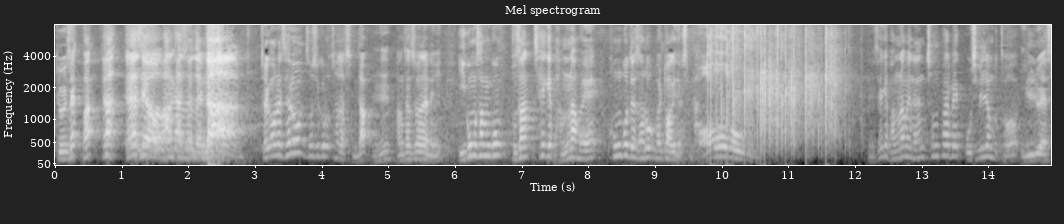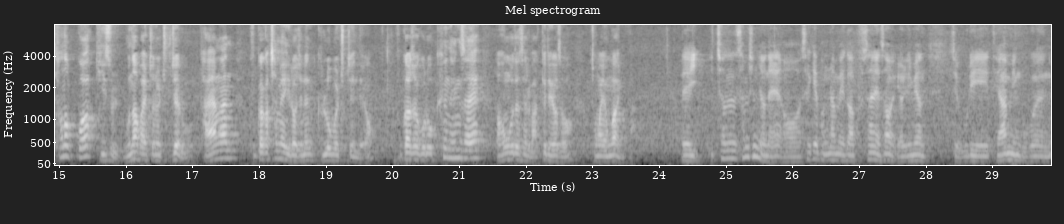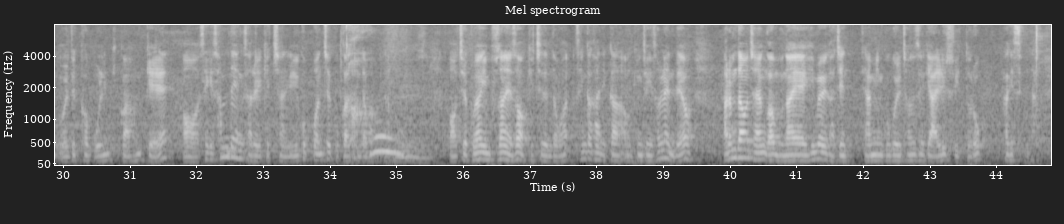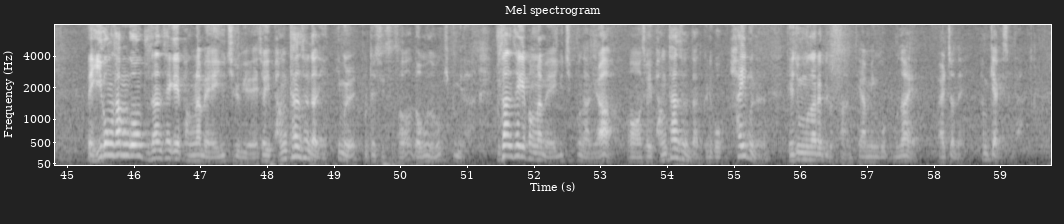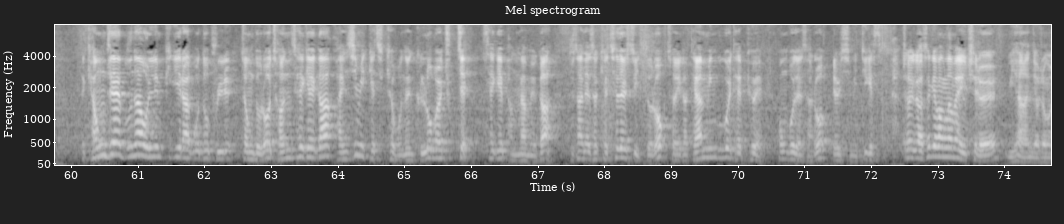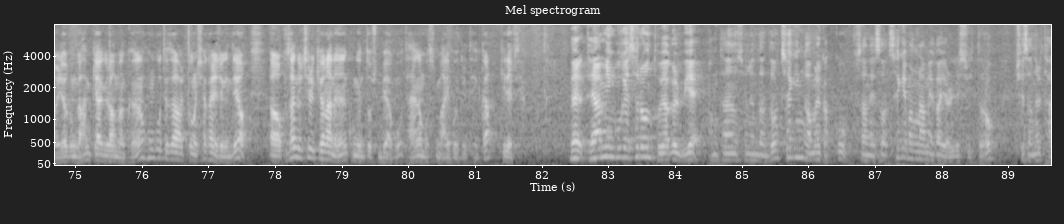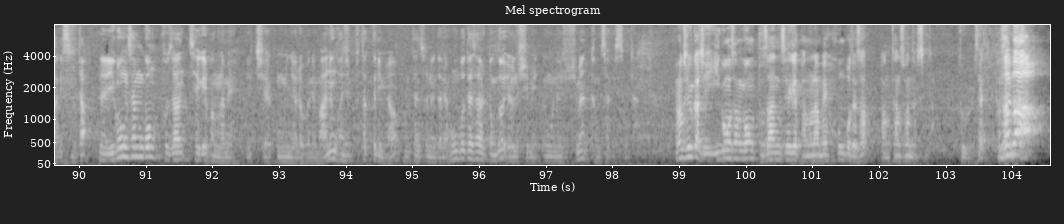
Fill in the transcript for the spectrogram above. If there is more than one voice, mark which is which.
Speaker 1: 둘, 셋, 방!
Speaker 2: 자, 안녕하세요. 방탄소년단입니다.
Speaker 1: 저희가 오늘 새로운 소식으로 찾아왔습니다.
Speaker 2: 음.
Speaker 1: 방탄소년단이 2030 부산 세계 박람회 홍보대사로 활동하게 되었습니다.
Speaker 2: 오.
Speaker 1: 네, 세계 박람회는 1851년부터 인류의 산업과 기술, 문화 발전을 주제로 다양한 국가가 참여 이루어지는 글로벌 축제인데요. 국가적으로 큰 행사에 홍보대사를 맡게 되어서 정말 영광입니다.
Speaker 3: 네, 2030년에 어, 세계 박람회가 부산에서 열리면 이제 우리 대한민국은 월드컵 올림픽과 함께 어, 세계 3대 행사를 개최한 일곱 번째 국가가 된다고 합니다. 어, 제 고향인 부산에서 개최된다고 하- 생각하니까 어, 굉장히 설레는데요. 아름다운 자연과 문화에 힘을 가진 대한민국을 전 세계에 알릴 수 있도록 하겠습니다.
Speaker 2: 네, 2030 부산 세계 박람회 유치를 위해 저희 방탄소년단이 힘을 보탤 수 있어서 너무너무 기쁩니다. 부산 세계 박람회 유치뿐 아니라 어, 저희 방탄소년단 그리고 하이브는 대중문화를 비롯한 대한민국 문화의 발전에 함께하겠습니다.
Speaker 4: 경제 문화 올림픽이라고도 불릴 정도로 전 세계가 관심 있게 지켜보는 글로벌 축제 세계 박람회가 부산에서 개최될 수 있도록 저희가 대한민국을 대표해 홍보대사로 열심히 뛰겠습니다.
Speaker 2: 저희가 세계 박람회 유치를 위한 여정을 여러분과 함께하기로 한 만큼 홍보대사 활동을 시작할 예정인데요. 어, 부산 유치를 기원하는 공연도 준비하고 다양한 모습 많이 보여드릴 테니까 기대해 주세요.
Speaker 5: 네, 대한민국의 새로운 도약을 위해 방탄소년단도 책임감을 갖고 부산에서 세계박람회가 열릴 수 있도록 최선을 다하겠습니다.
Speaker 6: 네, 2030 부산 세계 박람회 유치에 국민 여러분의 많은 관심 부탁드리며 방탄소년단의 홍보대사 활동도 열심히 응원해 주시면 감사하겠습니다.
Speaker 1: 그럼 지금까지 2030 부산 세계 박람회 홍보대사 방탄소년단이었습니다. 둘, 셋.
Speaker 2: 감사합니다.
